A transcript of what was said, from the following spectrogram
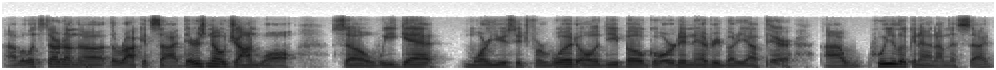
Uh, but let's start on the the Rocket side. There's no John Wall, so we get more usage for Wood, Oladipo, Gordon, everybody out there. Uh, who are you looking at on this side?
